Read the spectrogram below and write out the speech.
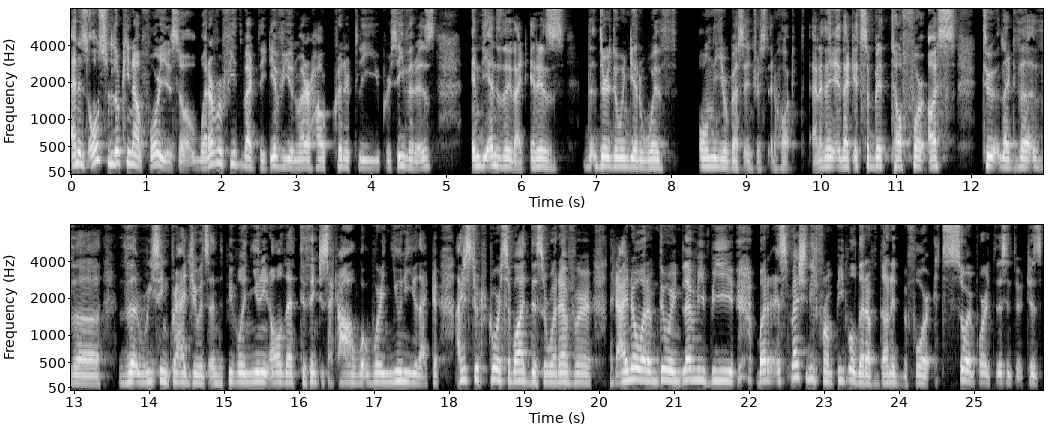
and is also looking out for you. So whatever feedback they give you, no matter how critically you perceive it is, in the end of the day, like it is they're doing it with only your best interest at heart. And I think that it's a bit tough for us to like the the the recent graduates and the people in uni and all that to think just like oh we're in uni like I just took a course about this or whatever. Like I know what I'm doing. Let me be. But especially from people that have done it before it's so important to listen to it because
